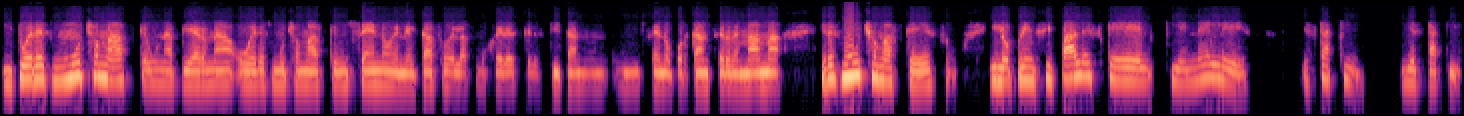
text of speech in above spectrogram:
Y tú eres mucho más que una pierna o eres mucho más que un seno en el caso de las mujeres que les quitan un, un seno por cáncer de mama. Eres mucho más que eso. Y lo principal es que él, quien él es, está aquí y está aquí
